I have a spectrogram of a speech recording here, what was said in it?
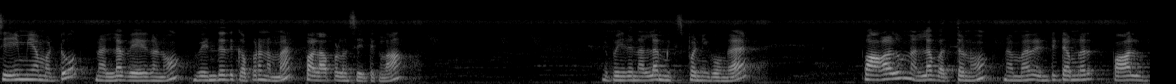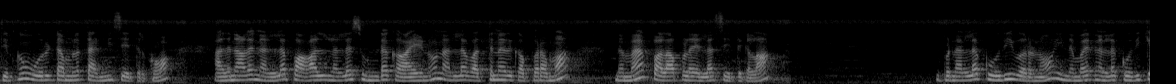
சேமியா மட்டும் நல்லா வேகணும். வெந்ததுக்கப்புறம் நம்ம பலாப்பழம் சேர்த்துக்கலாம். இப்போ இதை நல்லா மிக்ஸ் பண்ணிக்கோங்க. பாலும் நல்லா வற்றணும் நம்ம ரெண்டு டம்ளர் பால் ஊற்றிருக்கோம் ஒரு டம்ளர் தண்ணி சேர்த்துருக்கோம். அதனால் நல்லா பால் நல்லா சுண்டை காயணும். நல்லா வற்றினதுக்கப்புறமா நம்ம பலாப்பழம் எல்லாம் சேர்த்துக்கலாம். இப்போ நல்லா கொதி வரணும். இந்த மாதிரி நல்லா கொதிக்க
